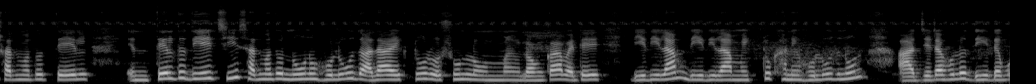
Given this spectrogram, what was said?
স্বাদ মতো তেল তেল তো দিয়েছি, স্বাদ মতো নুন, হলুদ, আদা, একটু রসুন লঙ্কা বেটে দিয়ে দিলাম দিয়ে দিলাম একটুখানি হলুদ নুন, আর যেটা হলো দিয়ে দেবো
